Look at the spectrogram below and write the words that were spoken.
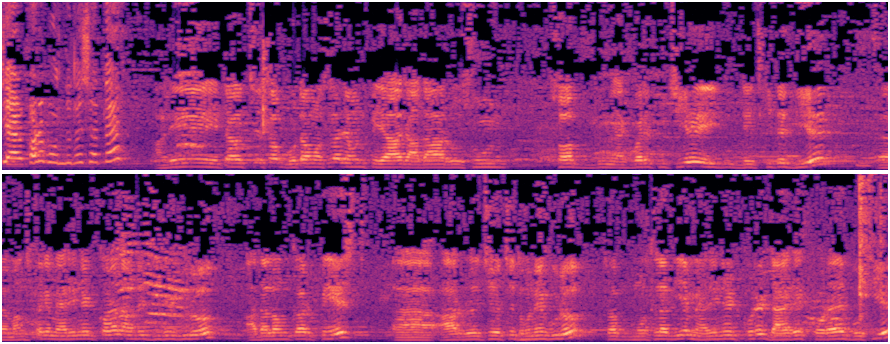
শেয়ার করো বন্ধুদের সাথে। আরে এটা হচ্ছে সব গোটা মশলা যেমন পেঁয়াজ আদা রসুন সব একবারে কুচিয়ে এই ডেচকিতে দিয়ে মাংসটাকে ম্যারিনেট করা আমাদের জিরে গুঁড়ো আদা লঙ্কার পেস্ট আর রয়েছে হচ্ছে ধনে গুঁড়ো সব মশলা দিয়ে ম্যারিনেট করে ডাইরেক্ট কড়াইয়ে বসিয়ে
